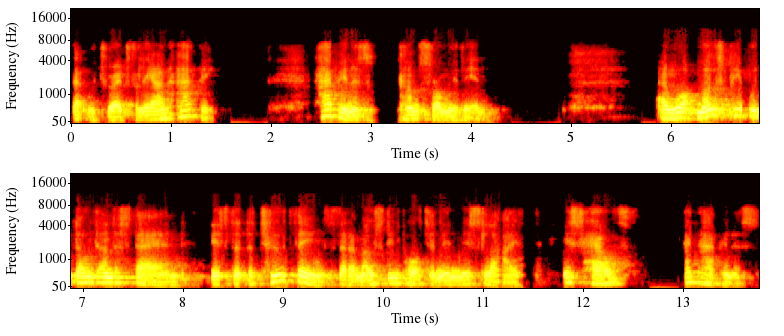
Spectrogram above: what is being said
that were dreadfully unhappy. Happiness comes from within. And what most people don't understand is that the two things that are most important in this life is health and happiness.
